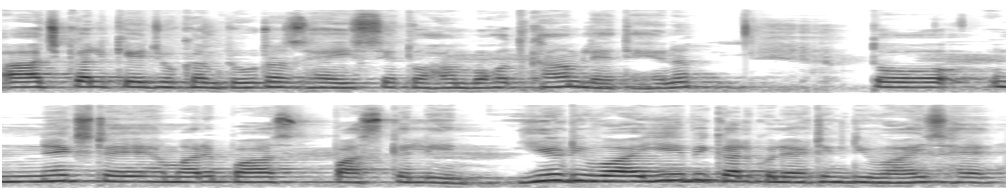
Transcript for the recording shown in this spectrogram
आजकल के जो कंप्यूटर्स है इससे तो हम बहुत काम लेते हैं ना। तो नेक्स्ट है हमारे पास पास्कलिन ये डिवाइस ये भी कैलकुलेटिंग डिवाइस है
